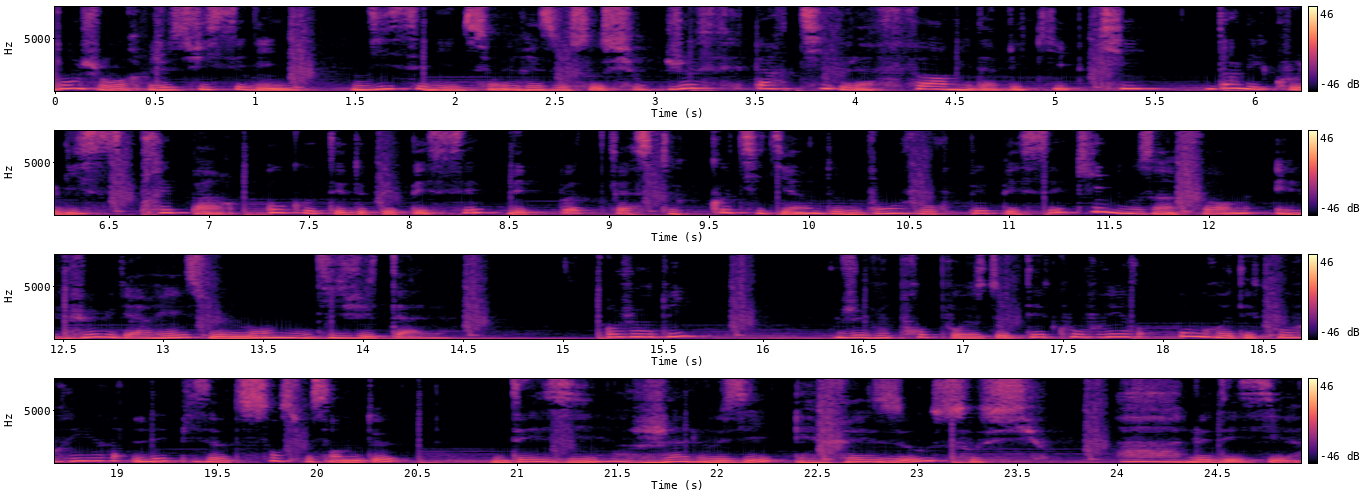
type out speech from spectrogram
Bonjour, je suis Céline, dit Céline sur les réseaux sociaux. Je fais partie de la formidable équipe qui, dans les coulisses, prépare aux côtés de PPC les podcasts quotidiens de Bonjour PPC qui nous informent et vulgarisent le monde digital. Aujourd'hui, je vous propose de découvrir ou redécouvrir l'épisode 162 Désir, jalousie et réseaux sociaux. Ah, le désir.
